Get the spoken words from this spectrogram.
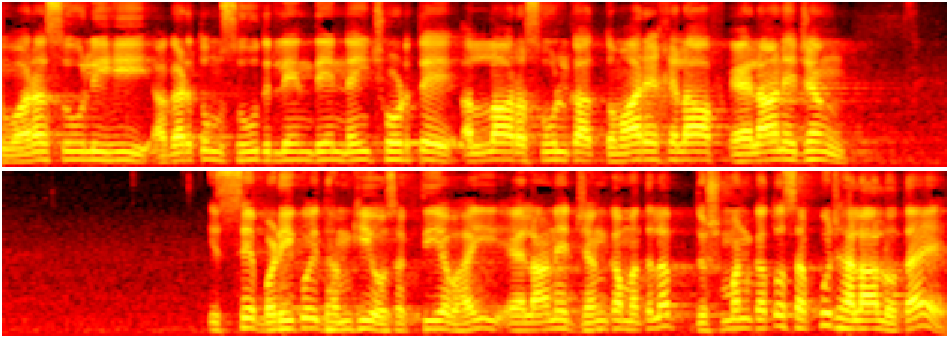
و رسول ہی اگر تم سود لین دین نہیں چھوڑتے اللہ رسول کا تمہارے خلاف اعلان جنگ اس سے بڑی کوئی دھمکی ہو سکتی ہے بھائی اعلان جنگ کا مطلب دشمن کا تو سب کچھ حلال ہوتا ہے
